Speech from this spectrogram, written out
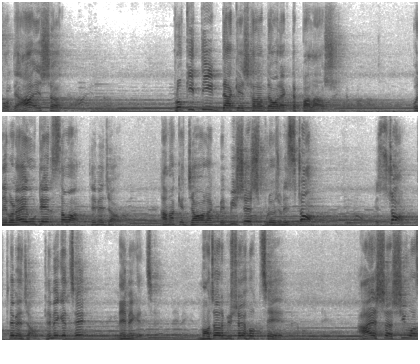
পথে আয়েশা প্রকৃতির ডাকে সারা দেওয়ার একটা পালা আসলো। উনি বলেন উটের সওয়ার, থেমে যাও। আমাকে যাওয়া লাগবে বিশেষ প্রয়োজন। স্টপ! স্টপ, থেমে যাও। থেমে গেছে, নেমে গেছে। মজার বিষয় হচ্ছে, আয়েশা শি ওয়াজ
